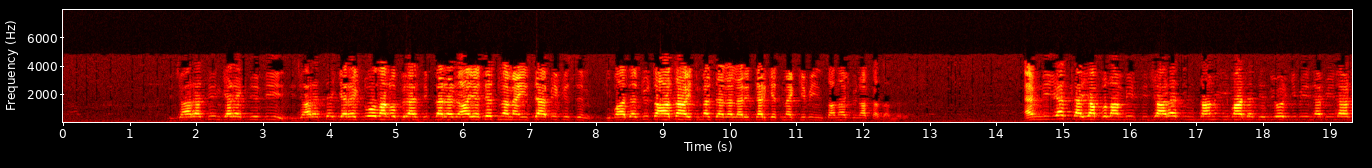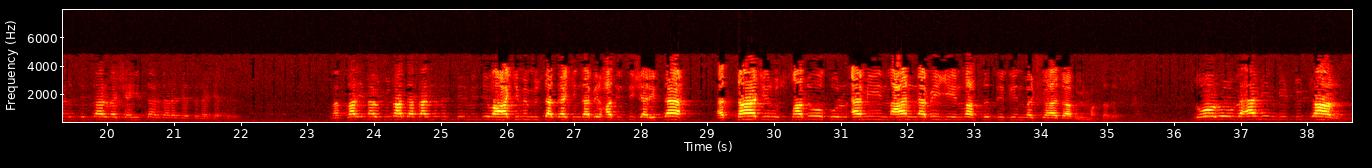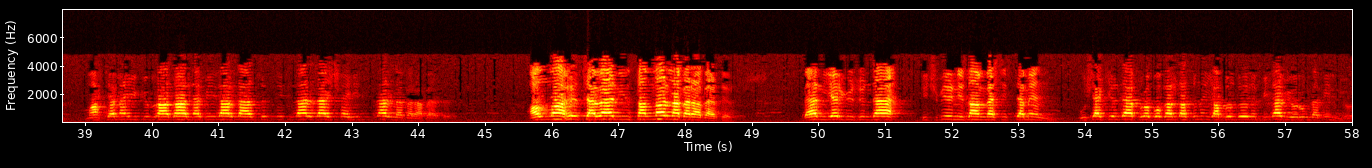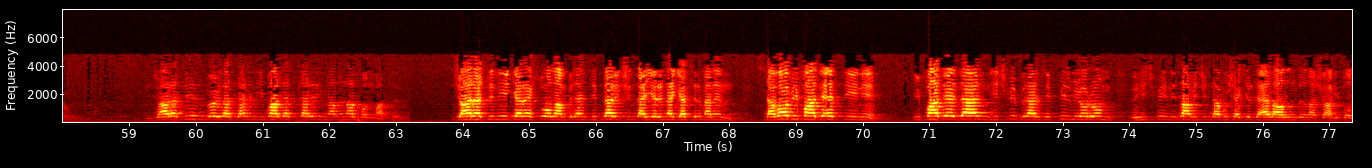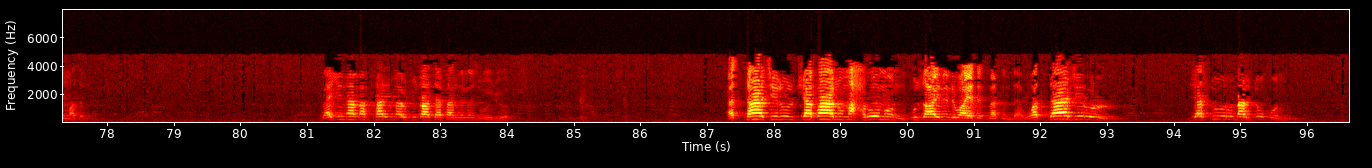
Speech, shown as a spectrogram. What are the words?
Ticaretin gerektirdiği, ticarette gerekli olan o prensiplere riayet etmeme ise bir kısım ibadet-ü taata ait meseleleri terk etmek gibi insana günah kazandırır. Emniyetle yapılan bir ticaret insanı ibadet ediyor gibi nebiler, sıddıklar ve şehitler derecesine getirir. Mefkari mevcudat Efendimiz Tirmizi ve Hakim'in müstedrekinde bir hadisi şerifte اَتَّاجِرُ الصَّدُوقُ الْاَم۪ينَ مَعَ النَّبِيِّينَ وَالصِّدِّقِينَ وَالشُّهَدَى buyurmaktadır. Doğru ve emin bir tüccar, mahkeme-i kübrada nebilerle, sıddıklarla, şehitlerle beraberdir. Allah'ı seven insanlarla beraberdir. Ben yeryüzünde hiçbir nizam ve sistemin bu şekilde propagandasının yapıldığını bilemiyorum ve bilmiyorum. Ticaretin böyle senin ibadetlerin yanına konması, ticaretini gerekli olan prensipler içinde yerine getirmenin sevap ifade ettiğini ifade eden hiçbir prensip bilmiyorum ve hiçbir nizam içinde bu şekilde ele alındığına şahit olmadım. Ve yine mefkari mevcudat Efendimiz buyuruyor. اَتَّاجِرُ الْجَبَانُ mahrumun Kuzay'ın rivayet etmesinde. وَالتَّاجِرُ cesur merzukun.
